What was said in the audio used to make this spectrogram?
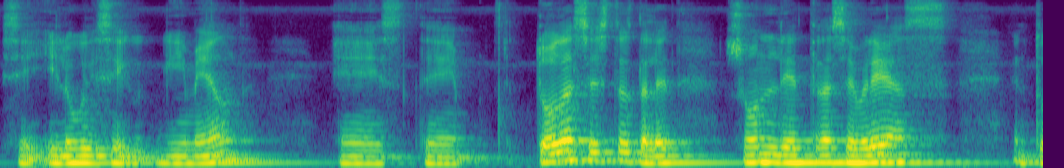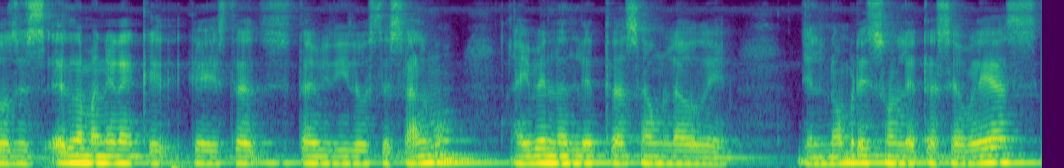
¿sí? y luego dice Gimel. Este, todas estas Dalet son letras hebreas. Entonces es la manera en que, está, dividido este salmo. Ahí ven las letras a un lado de, del nombre, son letras hebreas.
